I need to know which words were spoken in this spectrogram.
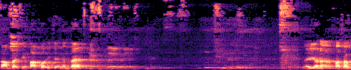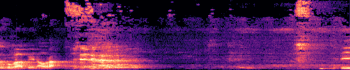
Sampai sing takok ijek ngentek. Lah iya nak pas aku gue HP, nah ora. Jadi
